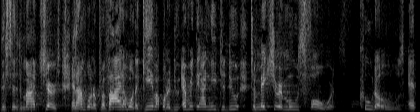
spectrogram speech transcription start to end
This is my church. And I'm going to provide, I'm going to give, I'm going to do everything I need to do to make sure it moves forward. Kudos and,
